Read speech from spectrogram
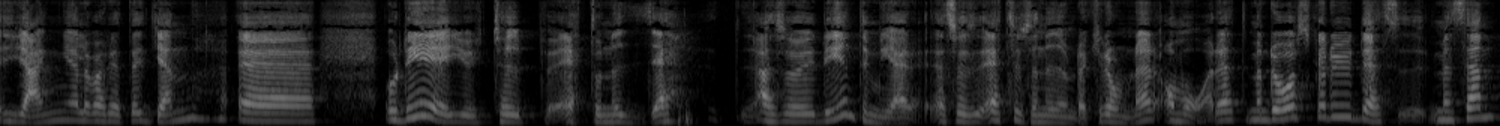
yang eller vad det heter, yen. Eh, och det är ju typ 1 9. Alltså det är inte mer, alltså 1900 kronor om året. Men då ska du ju dess, men sen,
